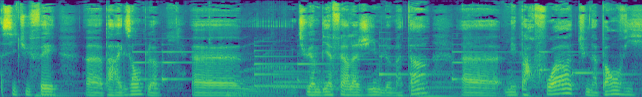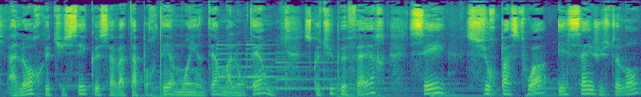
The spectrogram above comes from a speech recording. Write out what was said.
si tu fais, euh, par exemple, euh, tu aimes bien faire la gym le matin, euh, mais parfois tu n'as pas envie, alors que tu sais que ça va t'apporter à moyen terme, à long terme. Ce que tu peux faire, c'est surpasse-toi, essaye justement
